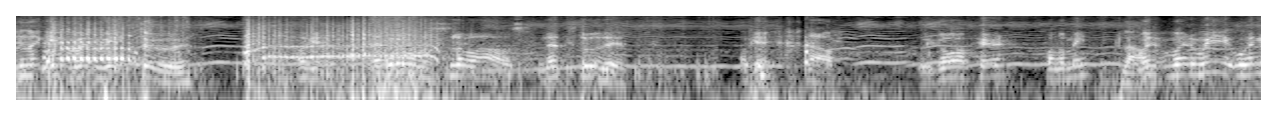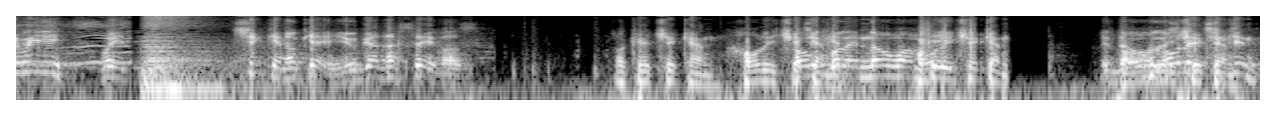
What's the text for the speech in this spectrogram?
V2. Okay, everyone slow house. Let's do this. Okay, now we go up here. Follow me. When, when we when we wait, chicken. Okay, you gotta save us. Okay, chicken. Holy chicken. Hopefully no one Holy chicken. The Holy holy Holy chicken. chicken.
